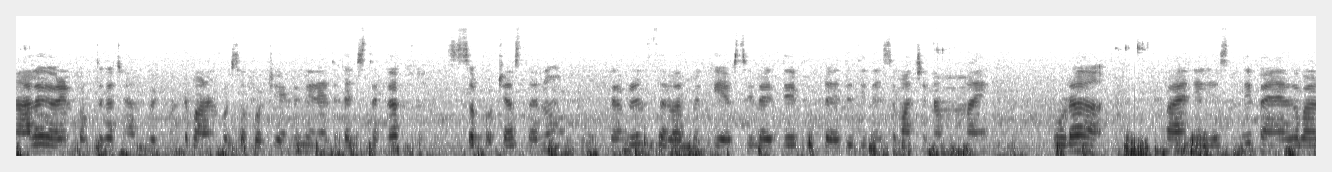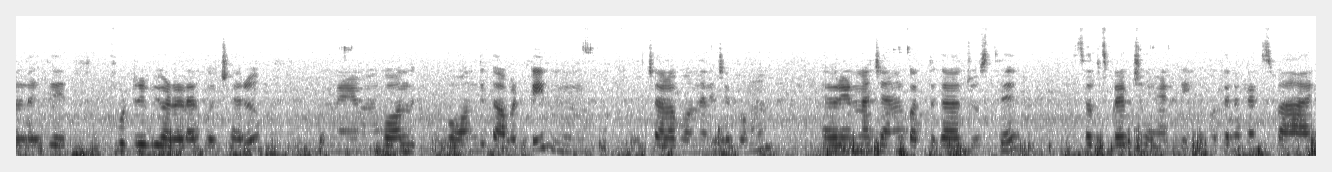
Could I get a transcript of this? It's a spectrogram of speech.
నాలో ఎవరైనా కొత్తగా ఛానల్ పెట్టుకుంటే వాళ్ళని కూడా సపోర్ట్ చేయండి. నేనైతే ఖచ్చితంగా సపోర్ట్ చేస్తాను. ఫ్రెండ్స్? తర్వాత మేము కేఎఫ్సీలో అయితే ఫుడ్ అయితే తినేసి మా చిన్న అమ్మాయి కూడా బాగా ఎంజాయ్ చేసింది. ఫైనల్గా వాళ్ళు అయితే ఫుడ్ రివ్యూ అడగడానికి వచ్చారు. బాగుంది బాగుంది కాబట్టి చాలా బాగుందని చెప్పాము. ఎవరైనా నా ఛానల్ కొత్తగా చూస్తే సబ్స్క్రైబ్ చేయండి. ఓకేనా ఫ్రెండ్స్? బాయ్.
